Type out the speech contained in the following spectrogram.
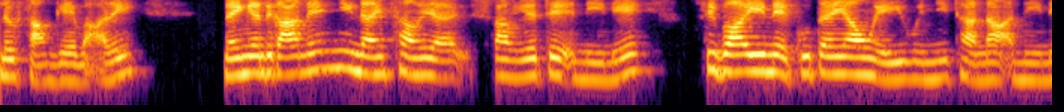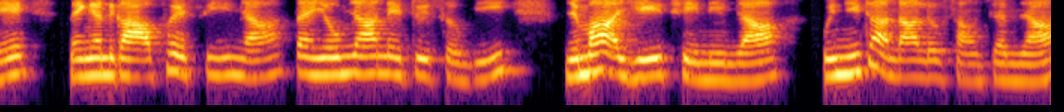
လှုပ်ဆောင်ခဲ့ပါတယ်။နိုင်ငံတကာနဲ့ညှိနှိုင်းဆောင်ရွက်ဆောင်ရွက်တဲ့အနေနဲ့စီးပွားရေးနဲ့ကုသရေးဝယ်ရေးဝန်ကြီးဌာနအနေနဲ့နိုင်ငံတကာအဖွဲ့အစည်းများတန်ယုံများနဲ့တွေ့ဆုံပြီးမြမအရေးအခြေအနေများဝန်ကြီးဌာနလှုပ်ဆောင်ချက်များ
